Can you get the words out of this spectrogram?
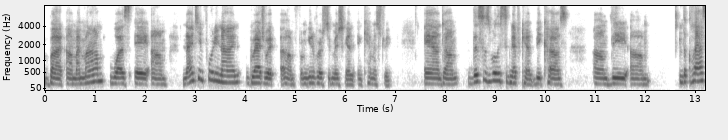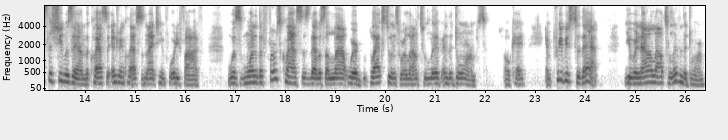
But um, my mom was a 1949 um, graduate um, from University of Michigan in chemistry. And um, this is really significant because um, the, um, the class that she was in, the class, the entering class is 1945, was one of the first classes that was allowed, where Black students were allowed to live in the dorms, okay? And previous to that, you were not allowed to live in the dorm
